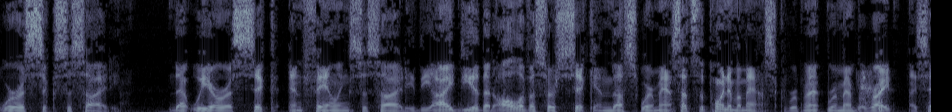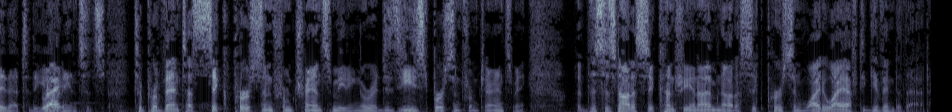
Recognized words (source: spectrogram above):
we're a sick society, that we are a sick and failing society. The idea that all of us are sick and thus wear masks. That's the point of a mask, remember, right? I say that to the right. audience. It's to prevent a sick person from transmitting or a diseased person from transmitting. This is not a sick country and I'm not a sick person. Why do I have to give in to that?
